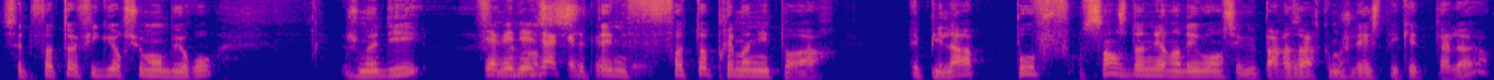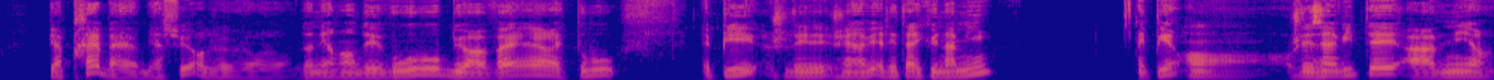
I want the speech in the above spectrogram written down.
cette photo figure sur mon bureau, je me dis, Il y avait déjà c'était une photo prémonitoire. Et puis là, pouf, sans se donner rendez-vous, on s'est vu par hasard, comme je l'ai expliqué tout à l'heure. Puis après, ben, bien sûr, le, donner rendez-vous, bu un verre et tout. Et puis, je elle était avec une amie. Et puis, on- je les ai invités à venir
